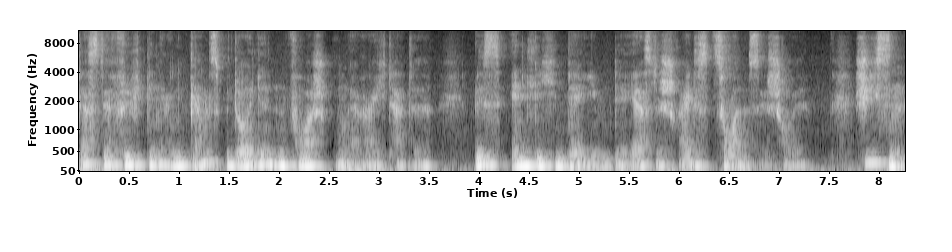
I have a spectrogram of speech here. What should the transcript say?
dass der Flüchtling einen ganz bedeutenden Vorsprung erreicht hatte, bis endlich hinter ihm der erste Schrei des Zornes erscholl. Schießen!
